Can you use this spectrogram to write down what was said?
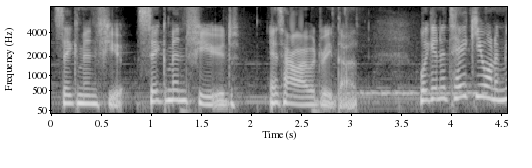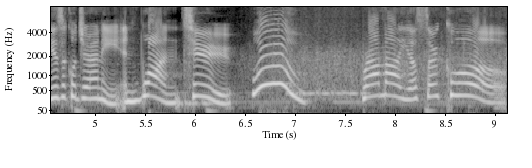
Sigmund Feud. Sigmund Feud is how I would read that. We're going to take you on a musical journey in one, two, woo! Rama, you're so cool.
